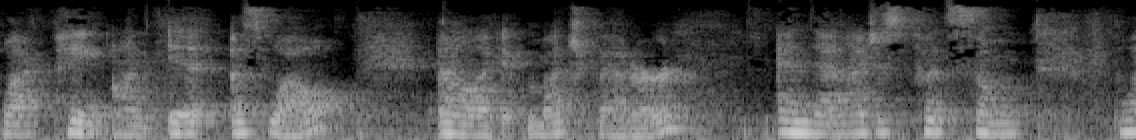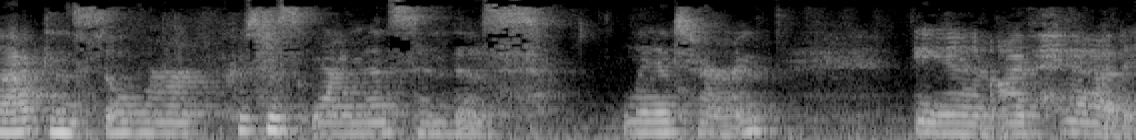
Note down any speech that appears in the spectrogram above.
black paint on it as well. And I like it much better. And then I just put some black and silver Christmas ornaments in this lantern and I've had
